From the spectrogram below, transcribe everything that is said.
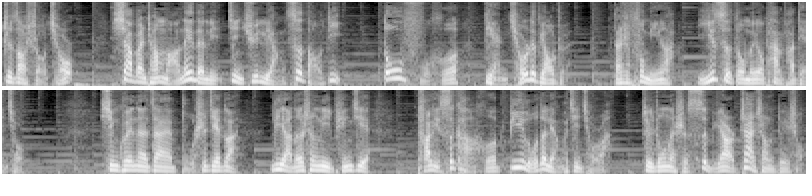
制造手球。下半场马内的禁区两次倒地都符合点球的标准，但是富民啊一次都没有判罚点球。幸亏呢在补时阶段，利雅得胜利凭借塔里斯卡和 B 罗的两个进球啊，最终呢是四比二战胜了对手，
